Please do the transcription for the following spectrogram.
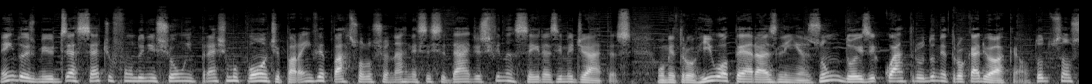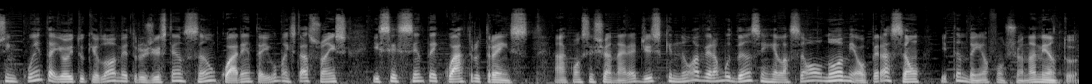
Em 2017, o fundo iniciou um empréstimo ponte para a Invepar solucionar necessidades financeiras financeiras imediatas. O Metrô Rio opera as linhas 1, 2 e 4 do metrô Carioca. Ao todo são 58 quilômetros de extensão, 41 estações e 64 trens. A concessionária diz que não haverá mudança em relação ao nome, à operação e também ao funcionamento.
